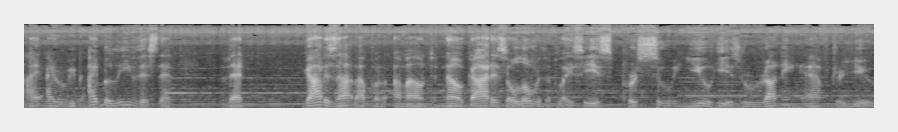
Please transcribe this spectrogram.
I, I, I believe this that that God is not up a mountain. No, God is all over the place. He is pursuing you. He is running after you.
